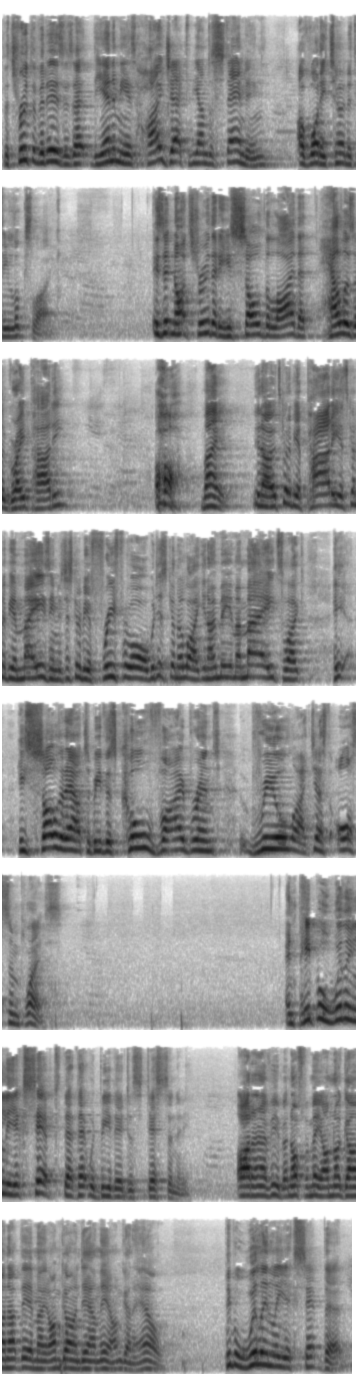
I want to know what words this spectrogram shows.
The truth of it is, is that the enemy has hijacked the understanding of what eternity looks like. Is it not true that he has sold the lie that hell is a great party? Oh, mate, you know, it's going to be a party. It's going to be amazing. It's just going to be a free for all. We're just going to, like, you know, me and my mates, like, he, he sold it out to be this cool, vibrant, real, like, just awesome place. And people willingly accept that that would be their destiny. Oh, I don't know if you, but not for me. I'm not going up there, mate. I'm going down there. I'm going to hell. People willingly accept that.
